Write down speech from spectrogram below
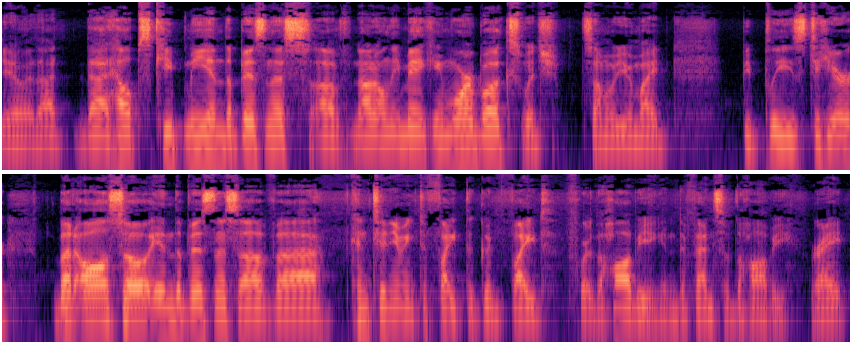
you know that that helps keep me in the business of not only making more books, which some of you might be pleased to hear, but also in the business of uh, continuing to fight the good fight for the hobby in defense of the hobby, right?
